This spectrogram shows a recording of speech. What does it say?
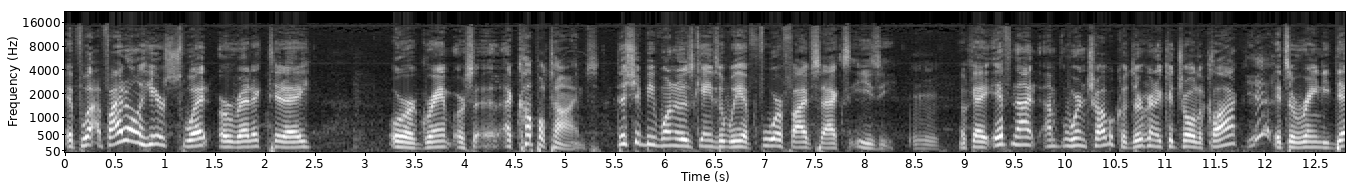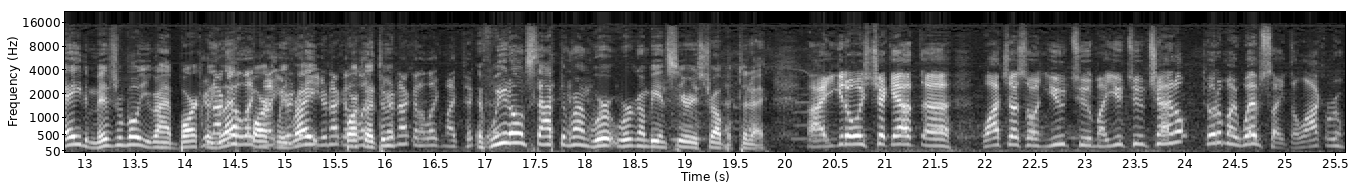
If if I don't hear Sweat or Reddick today, or a Graham or s- a couple times. This should be one of those games that we have four or five sacks easy. Mm-hmm. Okay, if not, I'm, we're in trouble because they're going to control the clock. Yeah. It's a rainy day, the miserable. You're going to have Barkley left, like Barkley you're right, You're not Barkley going left. to you're not going to like my pick. If today. we don't stop the run, we're, we're going to be in serious trouble today. All right, you can always check out, uh, watch us on YouTube, my YouTube channel. Go to my website, thelockerroom,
